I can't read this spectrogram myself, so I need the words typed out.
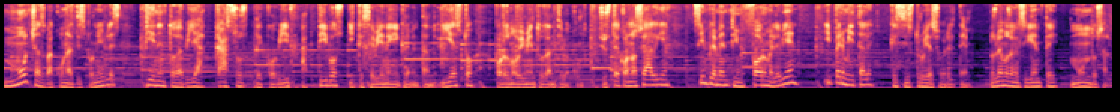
muchas vacunas disponibles, tienen todavía casos de COVID activos y que se vienen incrementando. Y esto por los movimientos antivacunas. Si usted conoce a alguien, simplemente infórmele bien y permítale que se instruya sobre el tema. Nos vemos en el siguiente Mundo Salud.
